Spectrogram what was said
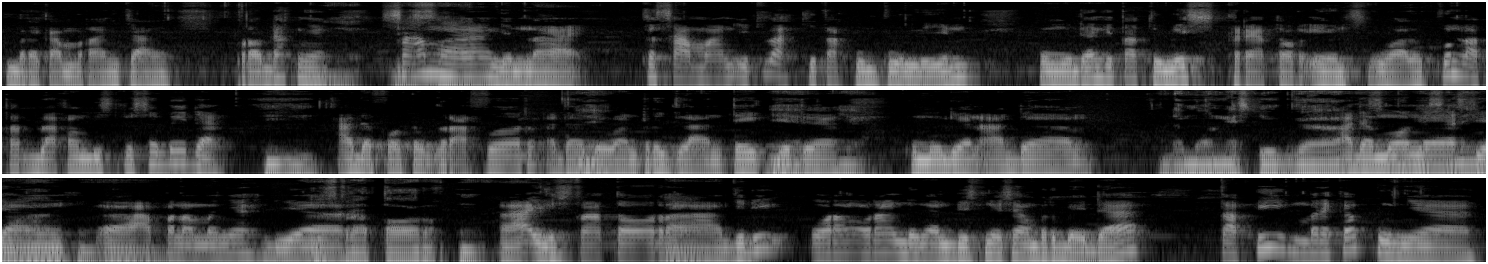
mereka merancang produknya Iya, sama nah kesamaan itulah kita kumpulin kemudian kita tulis creator ins walaupun latar belakang bisnisnya beda Mhm. ada fotografer ada Iya. Dewan Terjelantik Iya, gitu ya iya. kemudian ada Ada Mones juga. ada Mones yang eh, apa namanya dia ilustrator. Ah, ilustrator Iya. Nah, jadi orang-orang dengan bisnis yang berbeda tapi mereka punya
